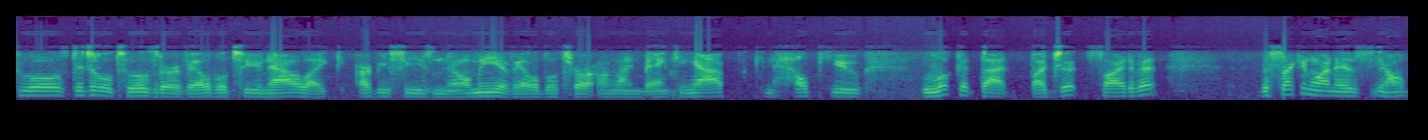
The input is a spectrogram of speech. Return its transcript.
tools, digital tools that are available to you now, like RBC's NOMI, available through our online banking app, can help you look at that budget side of it. The second one is, you know,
